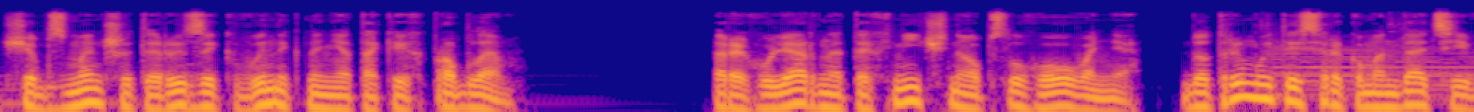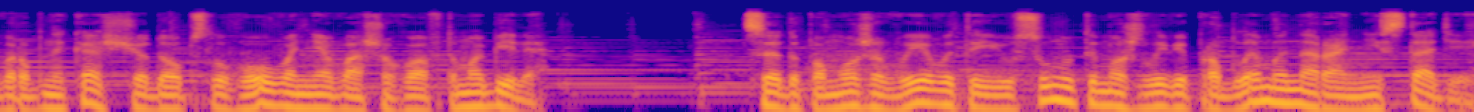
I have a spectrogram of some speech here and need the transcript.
щоб зменшити ризик виникнення таких проблем. Регулярне технічне обслуговування. Дотримуйтесь рекомендацій виробника щодо обслуговування вашого автомобіля. Це допоможе виявити і усунути можливі проблеми на ранній стадії.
